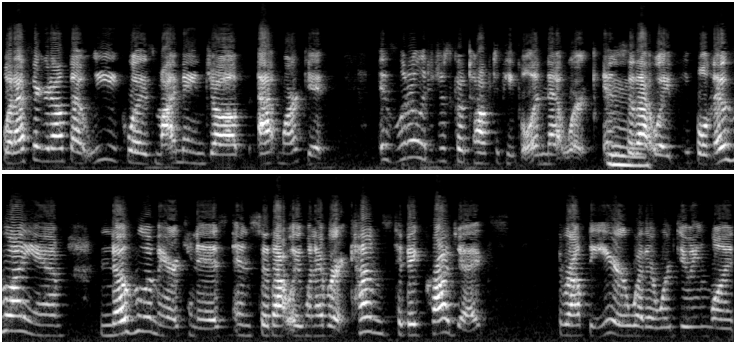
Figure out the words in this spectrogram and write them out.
what I figured out that week was my main job at market is literally to just go talk to people and network. And mm. so that way people know who I am, know who American is. And so that way, whenever it comes to big projects throughout the year, whether we're doing one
